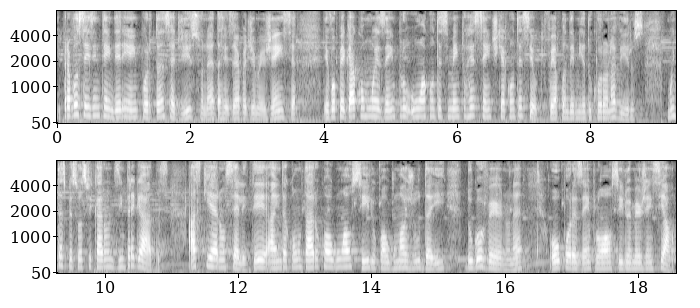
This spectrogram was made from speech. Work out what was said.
E para vocês entenderem a importância disso, né, da reserva de emergência, eu vou pegar como um exemplo um acontecimento recente que aconteceu, que foi a pandemia do coronavírus. Muitas pessoas ficaram desempregadas. As que eram CLT ainda contaram com algum auxílio, com alguma ajuda aí do governo, né? Ou, por exemplo, um auxílio emergencial.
